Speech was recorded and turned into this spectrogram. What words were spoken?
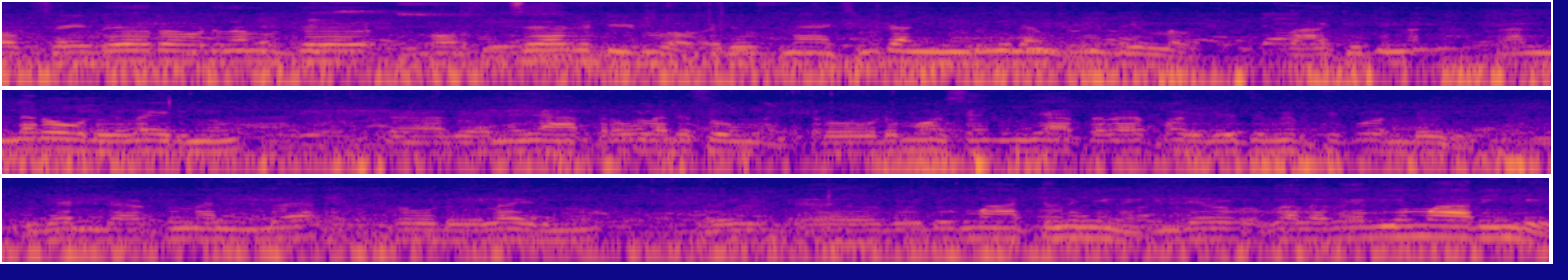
ഓഫ് സൈഡ് റോഡ് നമുക്ക് കുറച്ച് കിട്ടിയിട്ടുള്ളൂ. ഒരു മാക്സിമം അഞ്ഞൂറ് കിലോമീറ്റർ കിട്ടിയുള്ളൂ ബാക്കിക്ക് നല്ല റോഡുകളായിരുന്നു ഏഹ് അത് തന്നെ യാത്ര വളരെ സുഖമായി. റോഡ് മോശം യാത്ര പകുതി വെച്ച് നിർത്തി പോകേണ്ടി വരും ഇതെല്ലാവർക്കും നല്ല റോഡുകളായിരുന്നു. അതൊരു ഒരു മാറ്റം തന്നെയാണ്. ഇതിന്റെ വളരെയധികം മാറിയില്ലേ?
